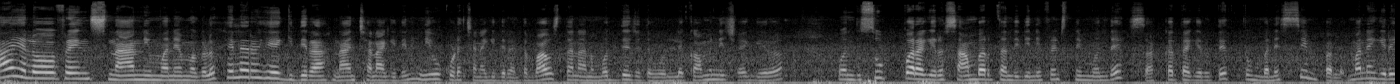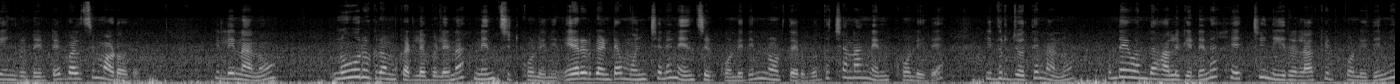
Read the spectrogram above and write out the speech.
ಹಾಯ್ ಹಲೋ ಫ್ರೆಂಡ್ಸ್ ನಾನು ನಿಮ್ಮ ಮನೆ ಮಗಳು. ಎಲ್ಲರೂ ಹೇಗಿದ್ದೀರಾ? ನಾನು ಚೆನ್ನಾಗಿದ್ದೀನಿ. ನೀವು ಕೂಡ ಚೆನ್ನಾಗಿದ್ದೀರಾ ಅಂತ ಭಾವಿಸ್ತಾ ನಾನು ಮುದ್ದೆ ಜೊತೆ ಒಳ್ಳೆ ಕಾಂಬಿನೇಷನ್ ಆಗಿರೋ ಒಂದು ಸೂಪರಾಗಿರೋ ಸಾಂಬಾರು ತಂದಿದ್ದೀನಿ ಫ್ರೆಂಡ್ಸ್ ನಿಮ್ಮ ಮುಂದೆ ಸಖತ್ತಾಗಿರುತ್ತೆ. ತುಂಬಾ ಸಿಂಪಲ್ಲು ಮನೆಗಿರೋ ಇಂಗ್ರೀಡಿಯೆಂಟೇ ಬಳಸಿ ಮಾಡೋದು. ಇಲ್ಲಿ ನಾನು ನೂರು ಗ್ರಾಮ್ ಕಡಲೆಬೇಳೆನ ನೆನೆಸಿಟ್ಕೊಂಡಿದ್ದೀನಿ. ಎರಡು ಗಂಟೆ ಮುಂಚೆನೇ ನೆನೆಸಿಟ್ಕೊಂಡಿದ್ದೀನಿ. ನೋಡ್ತಾ ಇರ್ಬೋದು. ಚೆನ್ನಾಗಿ ನೆನ್ಕೊಂಡಿದೆ. ಇದ್ರ ಜೊತೆ ನಾನು ಒಂದೇ ಒಂದು ಆಲೂಗೆಡ್ಡೆನ ಹೆಚ್ಚಿ ನೀರಲ್ಲಿ ಹಾಕಿ ಇಟ್ಕೊಂಡಿದ್ದೀನಿ.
